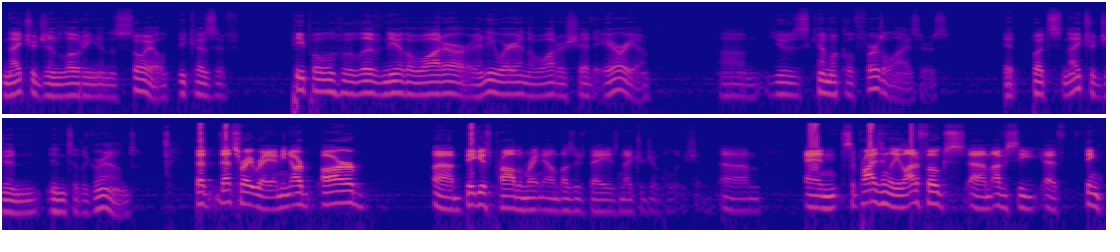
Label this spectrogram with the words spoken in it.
nitrogen loading in the soil because if people who live near the water or anywhere in the watershed area um, use chemical fertilizers, it puts nitrogen into the ground. That, that's right, Ray. I mean, our our uh, biggest problem right now in Buzzards Bay is nitrogen pollution. Um, and surprisingly, a lot of folks um, obviously uh, think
